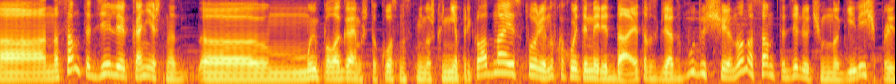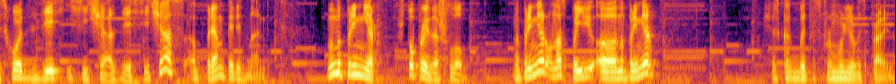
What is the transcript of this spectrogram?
А, на самом-то деле, конечно, э, мы полагаем, что космос немножко неприкладная история, но в какой-то мере да, это взгляд в будущее, но на самом-то деле очень многие вещи происходят здесь и сейчас, здесь и сейчас, а, прямо перед нами. Ну, например, что произошло? Например, у нас появился, например, сейчас как бы это сформулировать правильно,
